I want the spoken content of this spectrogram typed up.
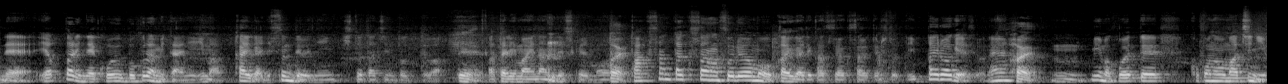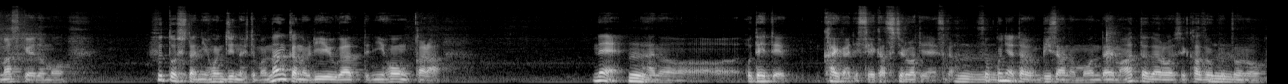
ん。でやっぱりねこういう僕らみたいに今海外で住んでる人たちにとってはええ。当たり前なんですけれども、はい。たくさんたくさんそれはもう海外で活躍されてる人っていっぱいいるわけですよね。はい。うん、今こうやってここの町にいますけれどもふとした日本人の人も何かの理由があって日本からね、うん。あの出て海外で生活してるわけじゃないですか、うんうん。そこには多分ビザの問題もあっただろうし家族との,、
